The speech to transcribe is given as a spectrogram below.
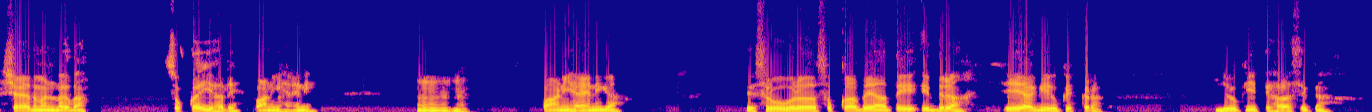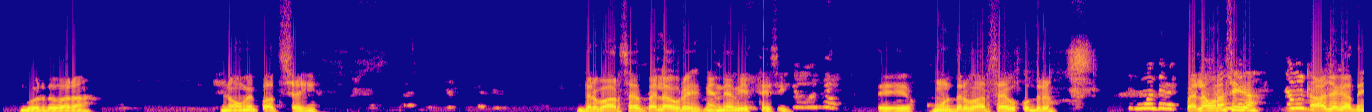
ਸ਼ਾਇਦ ਮੈਨੂੰ ਲੱਗਦਾ ਸੁੱਕਾ ਹੀ ਹਲੇ ਪਾਣੀ ਹੈ ਨਹੀਂ। ਹੂੰ ਪਾਣੀ ਹੈ ਨਹੀਂਗਾ ਤੇ ਸਰੋਵਰ ਸੁੱਕਾ ਪਿਆ ਤੇ ਇੱਧਰ ਇਹ ਆ ਗਈ ਉਹ ਕਿੱਕਰ ਜੋ ਕਿ ਇਤਿਹਾਸਿਕ ਗੁਰਦੁਆਰਾ ਨੌਵੇਂ ਪਾਤਸ਼ਾਹੀ। ਦਰਬਾਰ ਸਾਹਿਬ ਪਹਿਲਾਂ ਉਰੇ ਕਹਿੰਦੇ ਆ ਵੀ ਇੱਥੇ ਸੀ। ਤੇ ਹੁਣ ਦਰਬਾਰ ਸਾਹਿਬ ਉਧਰ। ਪਹਿਲਾਂ ਉਰਾ ਸੀਗਾ ਆ ਜਗ੍ਹਾ ਤੇ।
